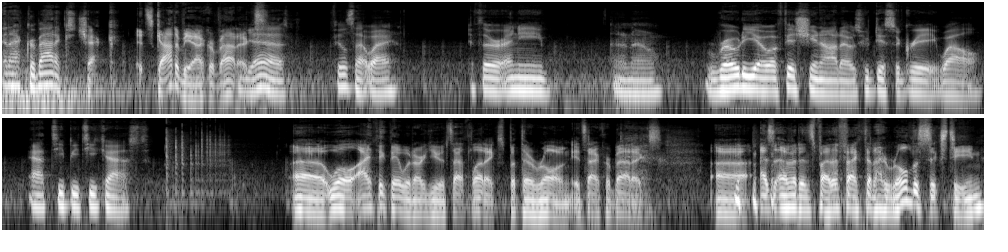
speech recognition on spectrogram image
an acrobatics check. it's got to be acrobatics. Yeah, feels that way. If there are any, I don't know, rodeo aficionados who disagree, well, at TPTcast. Uh, well, I think they would argue it's athletics, but they're wrong. It's acrobatics. uh, as evidenced by the fact that I rolled a 16.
